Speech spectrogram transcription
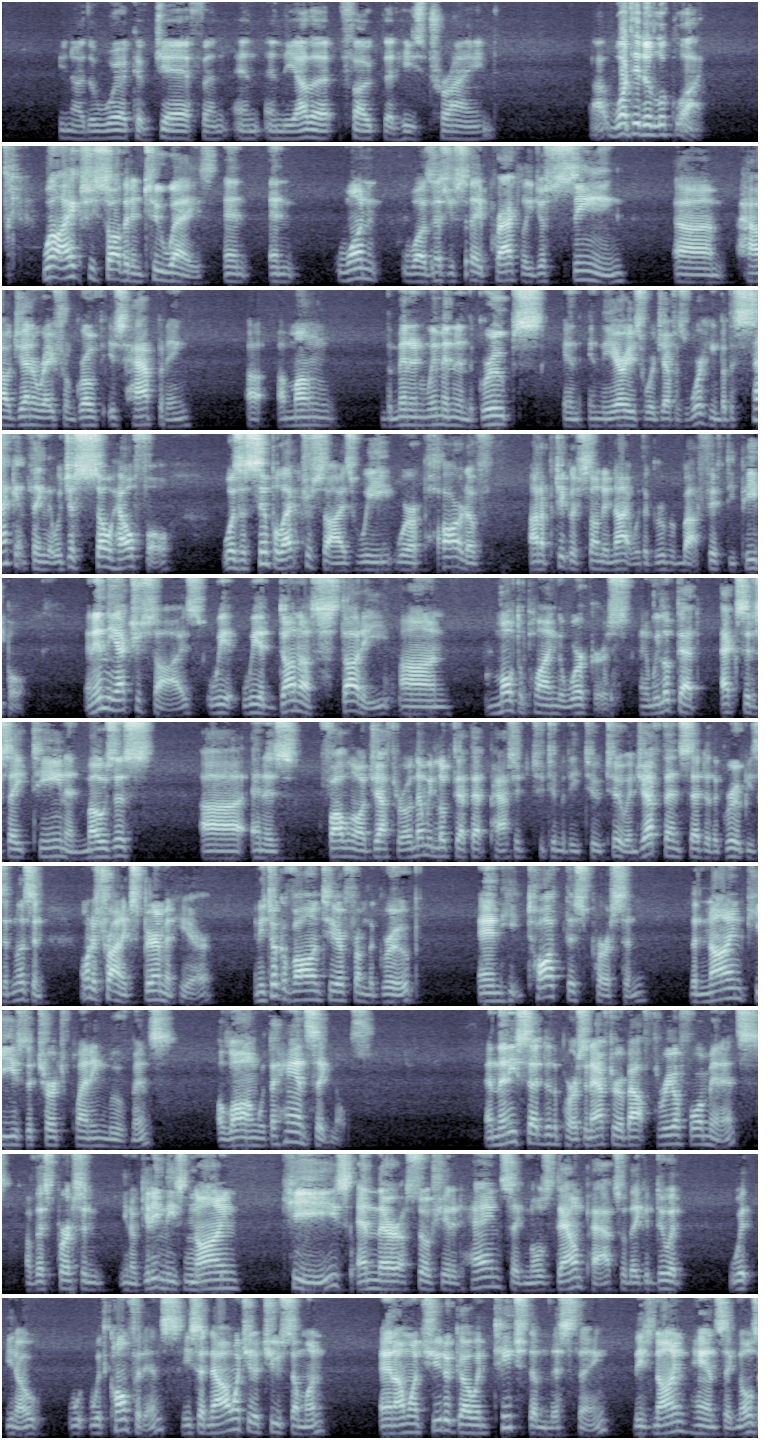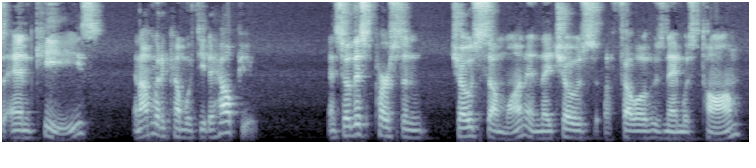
you know the work of Jeff and, and, and the other folk that he's trained. Uh, what did it look like? Well, I actually saw that in two ways, and and one was, as you say, practically just seeing um, how generational growth is happening uh, among the men and women in the groups in, in the areas where Jeff is working. But the second thing that was just so helpful was a simple exercise we were a part of on a particular Sunday night with a group of about 50 people. And in the exercise, we, we had done a study on multiplying the workers. And we looked at Exodus 18 and Moses uh, and his father-in-law Jethro, and then we looked at that passage to Timothy 2 2. And Jeff then said to the group, he said, Listen, I want to try an experiment here. And he took a volunteer from the group and he taught this person the nine keys to church planting movements along with the hand signals. And then he said to the person, after about three or four minutes of this person, you know, getting these mm. nine keys and their associated hand signals down pat so they could do it with, you know, with confidence. He said, Now I want you to choose someone, and I want you to go and teach them this thing, these nine hand signals and keys, and I'm going to come with you to help you. And so this person chose someone, and they chose a fellow whose name was Tom.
